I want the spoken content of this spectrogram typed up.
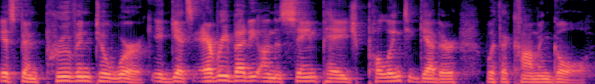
It's been proven to work. It gets everybody on the same page, pulling together with a common goal.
